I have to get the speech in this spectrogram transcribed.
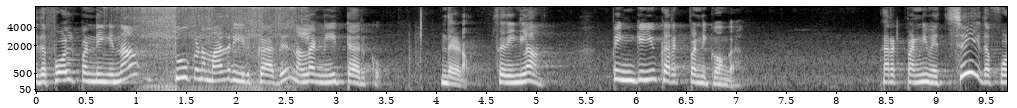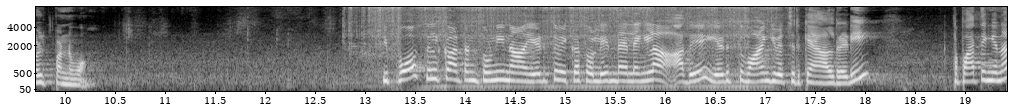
இதை ஃபோல்ட் பண்ணிங்கன்னா தூக்குன மாதிரி இருக்காது நல்லா நீட்டாக இருக்கும். இந்த இடம். சரிங்களா? இப்போ இங்கேயும் கரெக்ட் பண்ணிக்கோங்க. கரெக்ட் பண்ணி வச்சு இதை ஃபோல்ட் பண்ணுவோம். இப்போது சில்க் காட்டன் துணி நான் எடுத்து வைக்க சொல்லியிருந்தேன் இல்லைங்களா? அது எடுத்து வாங்கி வச்சுருக்கேன் ஆல்ரெடி இப்போ பார்த்தீங்கன்னா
